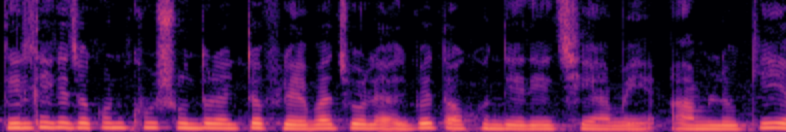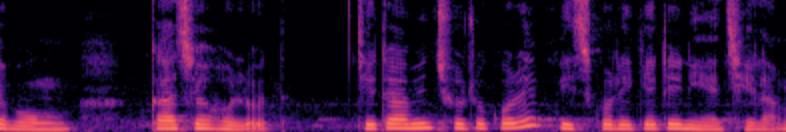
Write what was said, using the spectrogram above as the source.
তেল থেকে যখন খুব সুন্দর একটা ফ্লেভার চলে আসবে, তখন দিয়ে দিয়েছি আমি আমলকি এবং কাঁচা হলুদ, যেটা আমি ছোট করে পিস করে কেটে নিয়েছিলাম।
